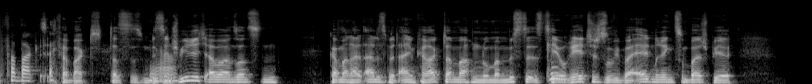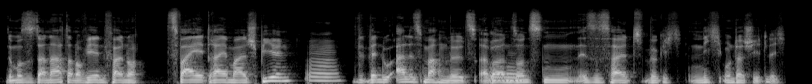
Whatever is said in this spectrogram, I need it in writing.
verbuggt. verbuggt. Das ist ein bisschen Ja. schwierig, aber ansonsten kann man halt alles mit einem Charakter machen. Nur man müsste es theoretisch, so wie bei Elden Ring zum Beispiel, du musst es danach dann auf jeden Fall noch zwei, dreimal spielen, w- wenn du alles machen willst. Aber Mhm. ansonsten ist es halt wirklich nicht unterschiedlich.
